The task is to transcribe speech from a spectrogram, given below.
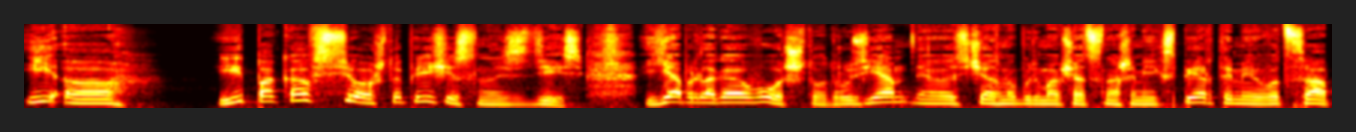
и э, и пока все, что перечислено здесь. Я предлагаю вот что, друзья. Э, сейчас мы будем общаться с нашими экспертами. WhatsApp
